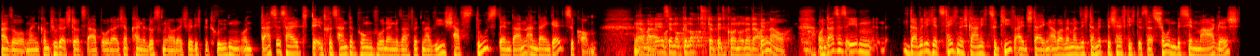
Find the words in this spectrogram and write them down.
Also mein Computer stürzt ab oder ich habe keine Lust mehr oder ich will dich betrügen. Und das ist halt der interessante Punkt, wo dann gesagt wird, na wie schaffst du es denn dann, an dein Geld zu kommen? Ja, weil äh, der ist ja noch gelockt, der Bitcoin oder der Genau. Und das ist eben, da will ich jetzt technisch gar nicht zu tief einsteigen, aber wenn man sich damit beschäftigt, ist das schon ein bisschen magisch,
